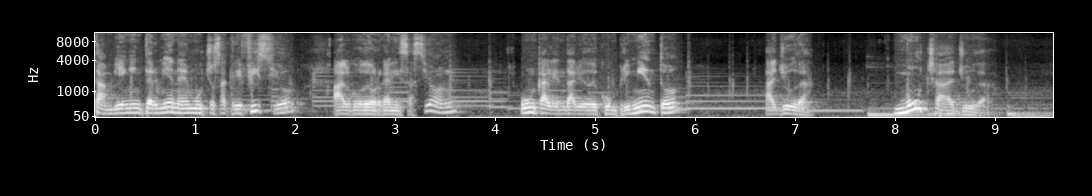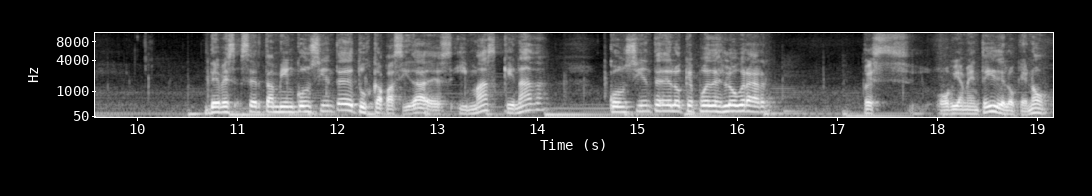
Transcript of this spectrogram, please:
También interviene mucho sacrificio, algo de organización, un calendario de cumplimiento, ayuda, mucha ayuda. Debes ser también consciente de tus capacidades y más que nada, consciente de lo que puedes lograr, pues obviamente y de lo que no.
